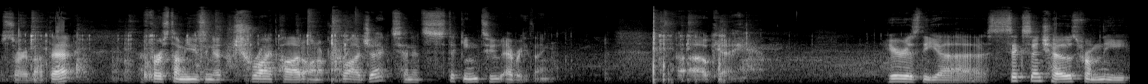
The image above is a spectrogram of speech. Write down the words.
Sorry about that. First time using a tripod on a project and it's sticking to everything. Uh, okay. Here is the uh, six inch hose from the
